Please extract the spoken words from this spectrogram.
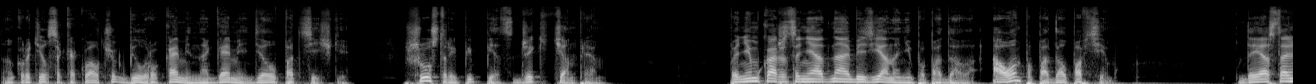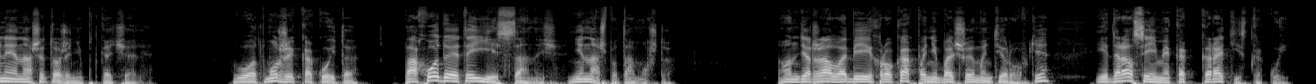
Он крутился, как волчок, бил руками, ногами, делал подсечки. Шустрый пипец, Джеки Чан прям. По нему, кажется, ни одна обезьяна не попадала, а он попадал по всем. Да и остальные наши тоже не подкачали. Вот, мужик какой-то. Походу, это и есть Саныч, не наш потому что. Он держал в обеих руках по небольшой монтировке и дрался ими, как каратист какой.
